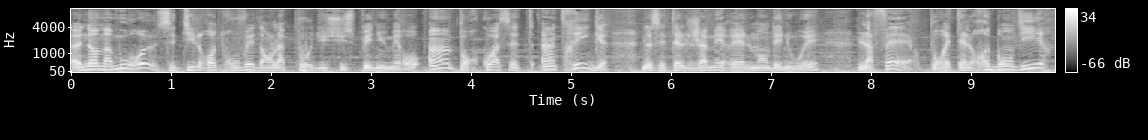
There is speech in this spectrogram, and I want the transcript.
un homme amoureux s'est-il retrouvé dans la peau du suspect numéro 1 Pourquoi cette intrigue ne s'est-elle jamais réellement dénouée? L'affaire pourrait-elle rebondir?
